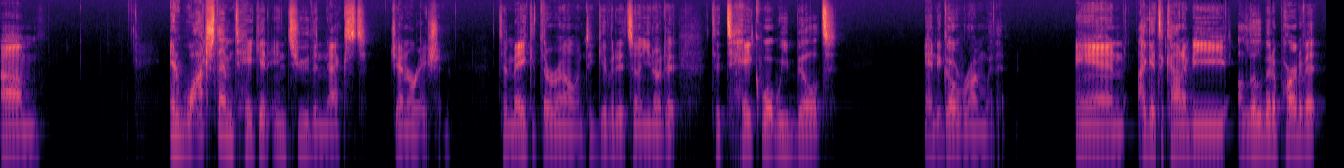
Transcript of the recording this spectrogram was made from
Um, and watch them take it into the next generation to make it their own to give it its own you know to to take what we built and to go run with it and i get to kind of be a little bit a part of it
